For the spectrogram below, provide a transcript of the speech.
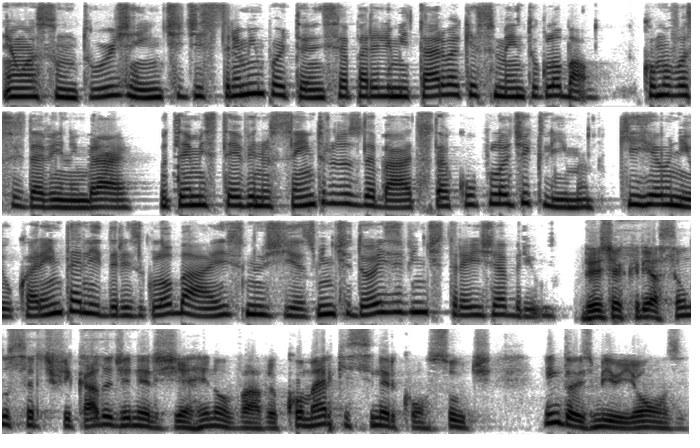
é um assunto urgente de extrema importância para limitar o aquecimento global. Como vocês devem lembrar, o tema esteve no centro dos debates da Cúpula de Clima, que reuniu 40 líderes globais nos dias 22 e 23 de abril. Desde a criação do Certificado de Energia Renovável Comerc Siner Consult, em 2011,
